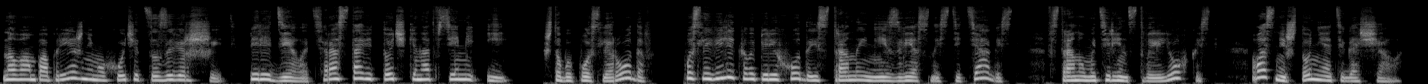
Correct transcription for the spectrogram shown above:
Но вам по-прежнему хочется завершить, переделать, расставить точки над всеми «и», чтобы после родов, после великого перехода из страны неизвестности тягость в страну материнства и легкость, вас ничто не отягощало.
